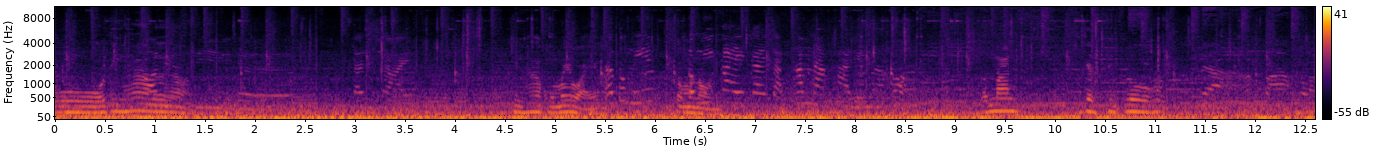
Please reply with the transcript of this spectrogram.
โอ้ตีห้าเลยอะ ตีห้าคงไม่ไหวแล้วตรงนี้ก็ตรงมานอน นี้ไกลไกลจากถ้ำนาคาเยอะมากก็ประมาณเจ็ดสิบโลครับฟ้าของ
